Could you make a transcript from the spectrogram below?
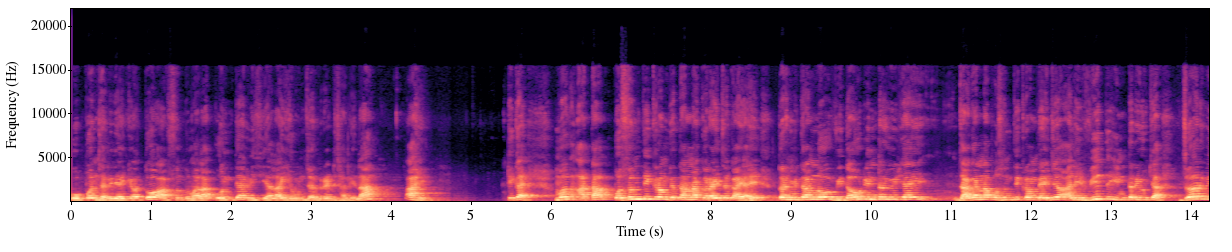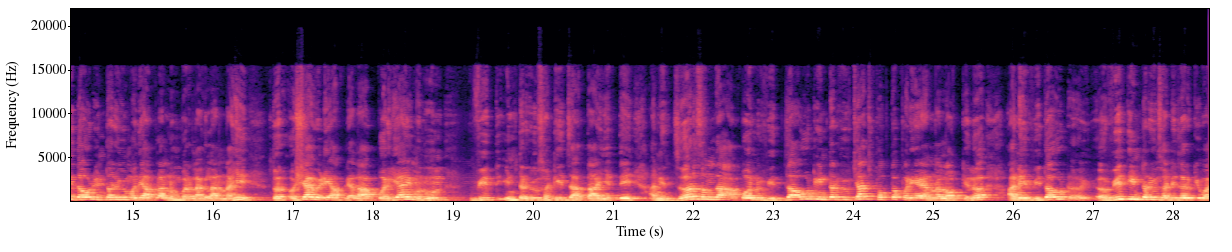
ओपन झालेली आहे किंवा तो ऑप्शन तुम्हाला कोणत्या विषयाला घेऊन जनरेट झालेला आहे. ठीक आहे? मग आता पसंती क्रम देताना करायचं काय आहे? तर मित्रांनो विदाऊट इंटरव्ह्यूच्या जागांना पसंती क्रम द्यायचं आणि विथ इंटरव्ह्यूच्या जर विदाऊट इंटरव्ह्यूमध्ये आपला नंबर लागला नाही तर अशा वेळी आपल्याला पर्याय म्हणून विथ इंटरव्ह्यूसाठी जाता येते. आणि जर समजा आपण विदाऊट इंटरव्ह्यूच्याच फक्त पर्यायांना लॉक केलं आणि विदाऊट विथ इंटरव्ह्यूसाठी जर किंवा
